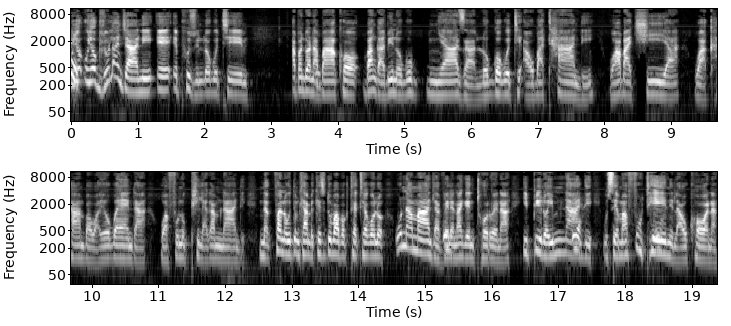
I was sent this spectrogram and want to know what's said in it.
uyo- uyokudlula njani e- ephuzwini lokuthi abantwana bakho bangabi nokunyaza lokhu kokuthi awubathandi wabachiya wakhamba wayokwenda wafuna ukuphila kamnandi. Nakufana ukuthi mhlawumbe khe sithi ubaba okuthetheko lo unamandla vele nangenithorwena impilo imnandi usemafutheni la ukhona.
